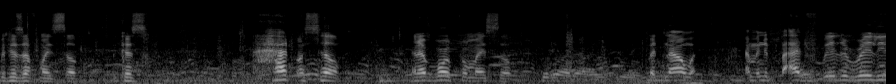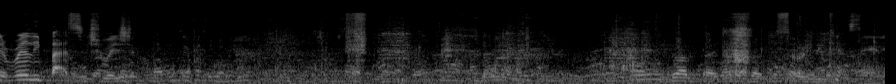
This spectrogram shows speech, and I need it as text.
because of myself. Because I had myself and I worked for myself. But now I'm in a bad, really, really, really bad situation. Sorry, I can't say anything.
